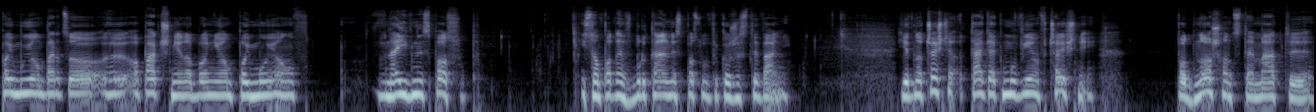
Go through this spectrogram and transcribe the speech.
pojmują bardzo e, opacznie, no bo oni ją pojmują w, w naiwny sposób i są potem w brutalny sposób wykorzystywani. Jednocześnie, tak jak mówiłem wcześniej, podnosząc tematy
